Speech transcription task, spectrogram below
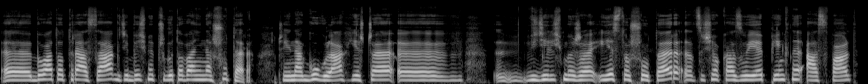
e, była to trasa, gdzie byliśmy przygotowani na shooter. Czyli na Google'ach jeszcze widzieliśmy, że jest to shooter, co się okazuje, piękny asfalt,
